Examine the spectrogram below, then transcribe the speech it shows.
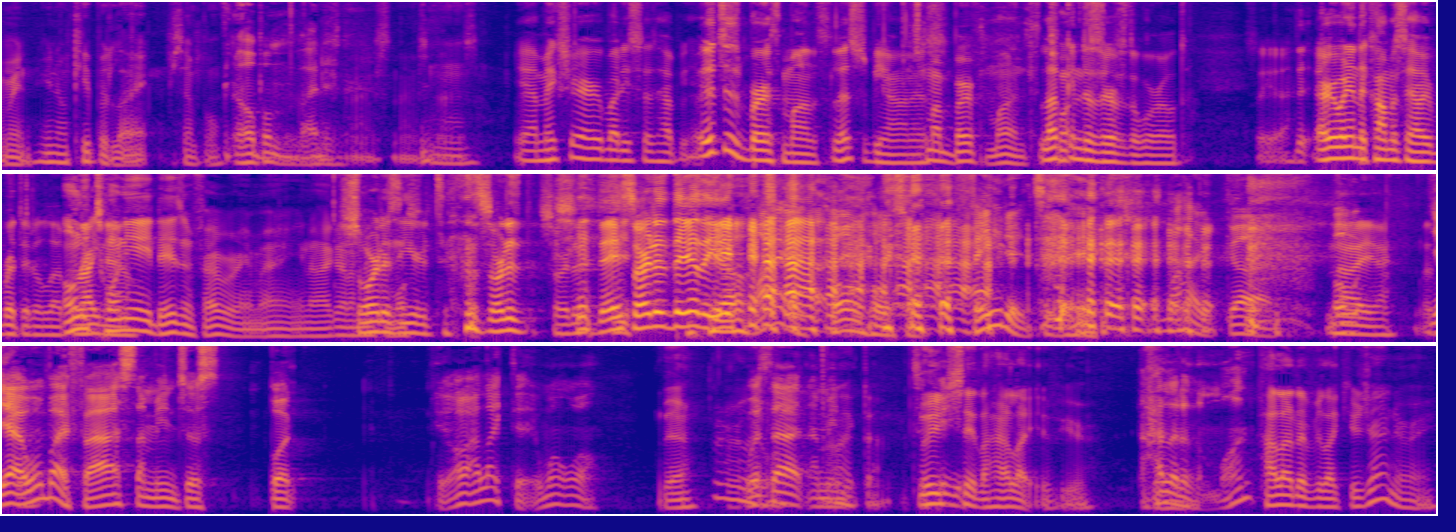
I mean, you know, keep it light, simple. I hope I'm invited. Nice, nice, nice. Yeah, make sure everybody says happy. It's his birth month. Let's just be honest. It's my birth month. Lepkin deserves the world. So yeah, everybody in the comments say happy birthday to Lepkin. Only right now. 28 days in February, man. You know, I got Shortest year, too. shortest shortest day, shortest day of the year. My co-hosts faded today. My God. Nah, But- yeah, That's yeah, it went by fast. I mean, just, but you know, I liked it. It went well. Yeah. Really With well. that, I mean, like that. What did you say the highlight of your highlight of the month. highlight of like your January?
